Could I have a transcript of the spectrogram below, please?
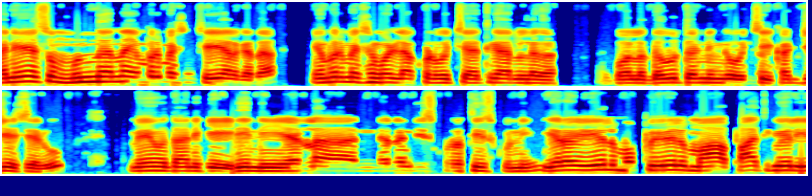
కనీసం ముందన్న ఇన్ఫర్మేషన్ చేయాలి కదా. ఇన్ఫర్మేషన్ కూడా లేకుండా వచ్చి అధికారులు వాళ్ళ దౌర్జన్యంగా వచ్చి కట్ చేశారు. మేము దానికి దీన్ని ఎలా నిర్ణయం తీసుకుంటారో తీసుకుని ఇరవై వేలు ముప్పై వేలు మా పాతిక వేలు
